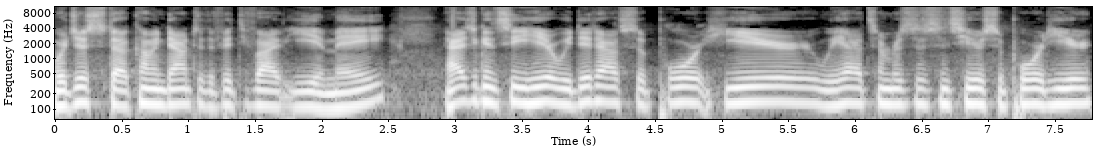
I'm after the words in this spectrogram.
we're just uh, coming down to the 55 EMA. As you can see here, we did have support here. We had some resistance here, support here.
